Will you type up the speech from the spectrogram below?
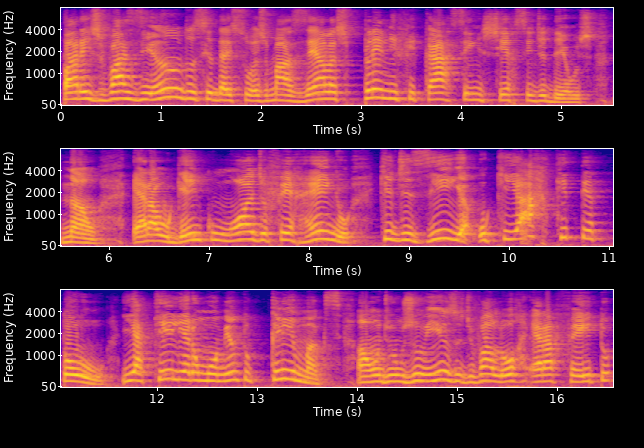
para, esvaziando-se das suas mazelas, plenificar-se e encher-se de Deus. Não, era alguém com ódio ferrenho que dizia o que arquitetou, e aquele era um momento clímax, onde um juízo de valor era feito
